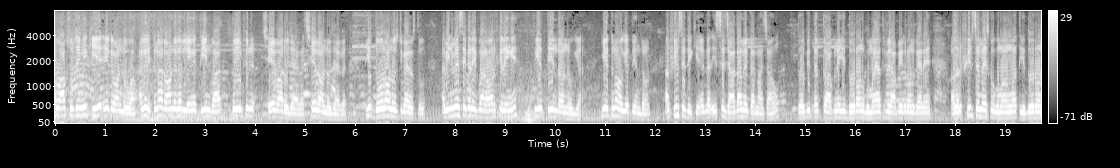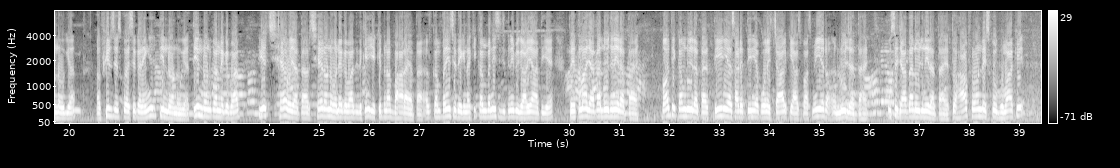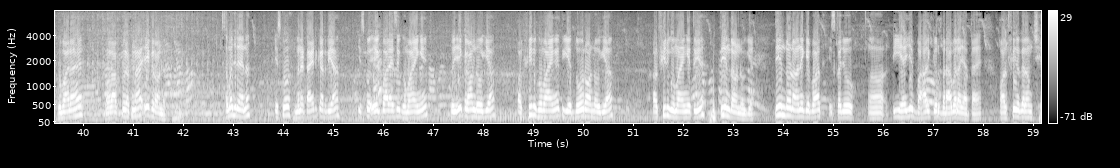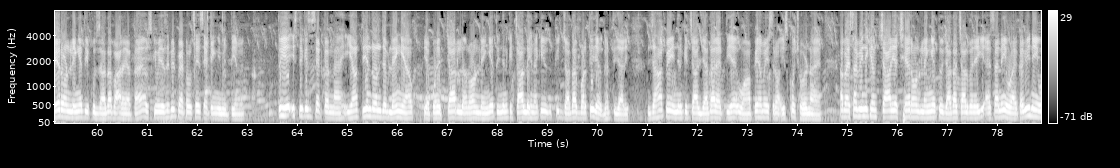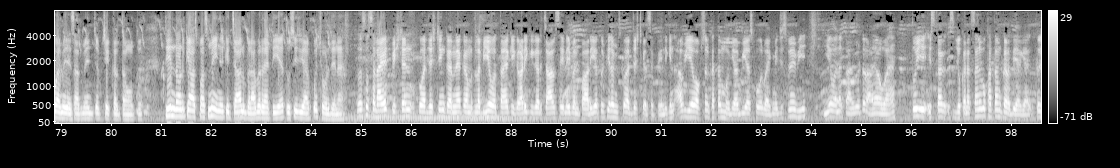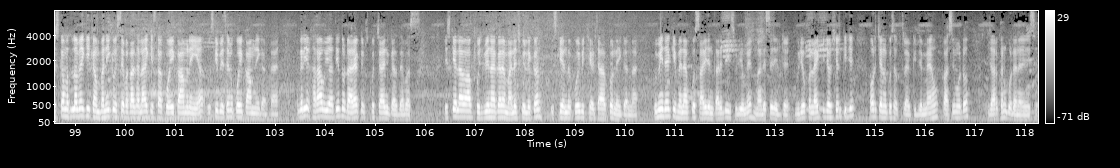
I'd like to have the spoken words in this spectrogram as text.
अब आप सोचेंगे कि ये एक राउंड हुआ। अगर इतना राउंड अगर लेंगे तीन बार तो ये फिर छः बार हो जाएगा छः राउंड हो जाएगा। ये दो राउंड हो चुका है दोस्तों। अब इनमें से अगर एक बार और करेंगे तो ये तीन राउंड हो गया। ये इतना हो गया तीन राउंड अब फिर से देखिए, अगर इससे ज़्यादा मैं करना चाहूँ तो अभी तक तो आपने ये दो राउंड घुमाया तो फिर आप एक राउंड कह रहे हैं। अगर फिर से मैं इसको घुमाऊँगा तो ये दो राउंड हो गया। और फिर से इसको ऐसे करेंगे, तीन राउंड हो गया। तीन राउंड करने के बाद ये छः हो जाता है। और छः राउंड होने के बाद देखिए ये कितना बाहर आ जाता है। अब कंपनी से देखना कि कंपनी से जितनी भी गाड़ियाँ आती है तो इतना ज़्यादा लूज नहीं रहता है। बहुत ही कम लूज रहता है। तीन या साढ़े तीन या पौने चार के आसपास में ये लूज रहता है। उससे ज़्यादा लूज नहीं रहता है। तो हाफ़ राउंड इसको घुमा के घुमाना है और आपको रखना है एक राउंड समझ रहे हैं ना? इसको मैंने टाइट कर दिया। इसको एक बार ऐसे घुमाएँगे तो एक राउंड हो गया। और फिर घुमाएँगे तो ये दो राउंड हो गया। और फिर घुमाएँगे तो ये तीन राउंड हो गया। तीन राउंड आने के बाद इसका जो टी है ये बाहर की ओर बराबर आ जाता है। और फिर अगर हम छः राउंड लेंगे तो ये कुछ ज़्यादा बाहर आ जाता है। उसकी वजह से फिर पेट्रोल से सेटिंग नहीं मिलती हमें। तो ये इस तरीके से सेट करना है। यहाँ तीन राउंड जब लेंगे आप या पौने चार राउंड लेंगे तो इंजन की चाल देखना कि, ज़्यादा बढ़ती जा घटती जा रही। जहाँ पे इंजन की चाल ज़्यादा रहती है वहाँ पे हमें इस इसको छोड़ना है। अब ऐसा भी नहीं कि हम चार या छः राउंड लेंगे तो ज़्यादा चाल बनेगी ऐसा नहीं हुआ है कभी नहीं हुआ है मेरे साथ में जब चेक करता हूँ तो। तीन राउंड के आसपास में इंजन की चाल बराबर रहती है तो उसी जगह आपको छोड़ देना है। दोस्तों, स्लाइड पिस्टन को एडजस्टिंग करने का मतलब ये होता है कि गाड़ी की अगर चाल सही नहीं बन पा रही है तो फिर हम इसको एडजस्ट कर सकते हैं। लेकिन अब ये ऑप्शन खत्म हो गया बी एस फोर बाइक में, जिसमें भी ये वाला कार्बोरेटर आया हुआ है तो ये इसका जो कनेक्शन है वो खत्म कर दिया गया। तो इसका मतलब है कि कंपनी को इससे पता चला है कि इसका कोई काम नहीं है, उसके विषय में कोई काम नहीं करता है। अगर ये ख़राब हो जाती है तो डायरेक्ट इसको चेंज कर दें बस। इसके अलावा आप कुछ भी ना करें माइलेज को लेकर, इसके अंदर कोई भी छेड़छाड़ आपको नहीं करना है। उम्मीद है कि मैंने आपको सारी जानकारी दी इस वीडियो में। माइलेज से रिलेटेड वीडियो को लाइक कीजिए और शेयर कीजिए और चैनल को सब्सक्राइब कीजिए। मैं हूँ काशी मोटो झारखंड गोडानरी से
